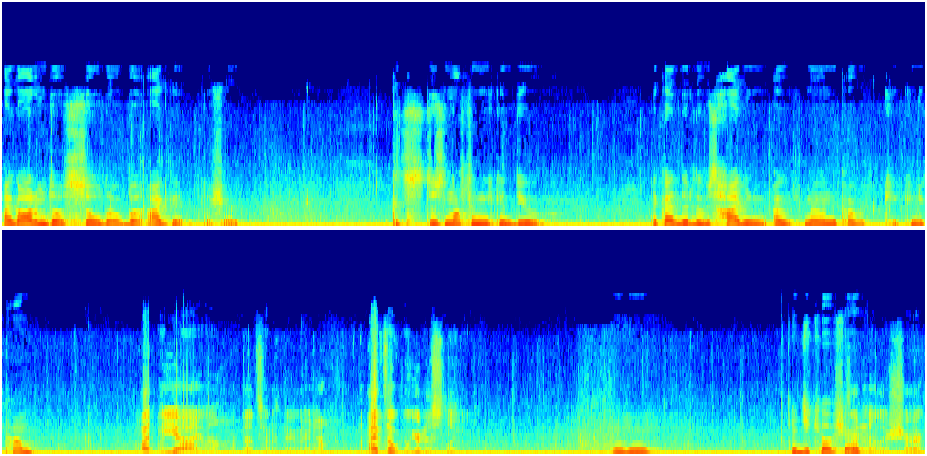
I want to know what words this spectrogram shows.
I got him to a solo, but I get the shirt. Cause there's nothing you can do. Like I literally was hiding out my only cover. Okay, can you come? I, yeah, I know. That's what I'm doing right now. I have the weirdest loot. Mhm. Did you kill a shark? another shark?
